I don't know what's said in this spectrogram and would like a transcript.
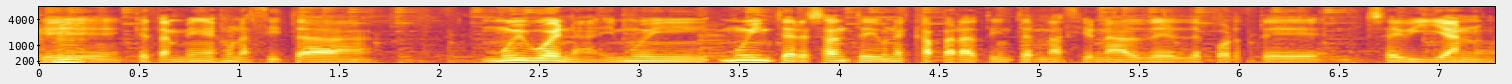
que, que también es una cita muy buena y muy, muy interesante y un escaparate internacional del deporte sevillano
